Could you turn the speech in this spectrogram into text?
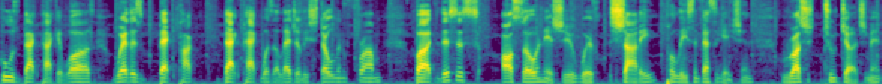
whose backpack it was, where this backpack backpack was allegedly stolen from. But this is also an issue with shoddy police investigation, rush to judgment,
